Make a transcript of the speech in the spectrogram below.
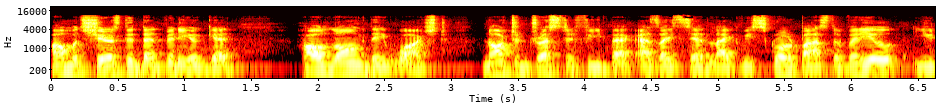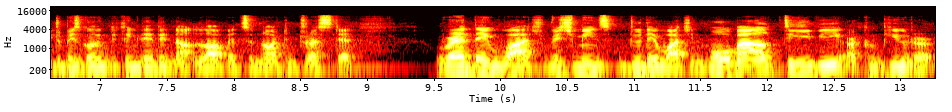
How much shares did that video get? How long they watched? Not interested feedback. As I said, like we scroll past the video, YouTube is going to think they did not love it. So not interested where they watch, which means do they watch in mobile, TV, or computer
